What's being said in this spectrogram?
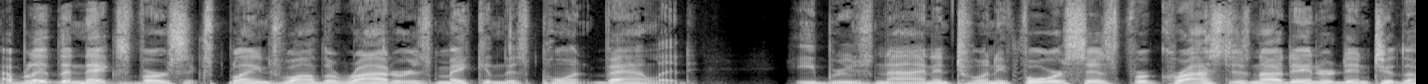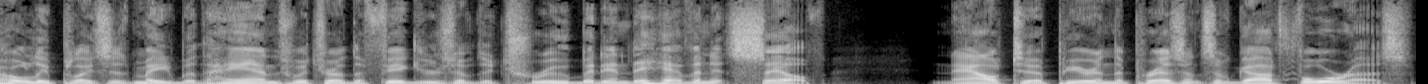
I believe the next verse explains why the writer is making this point valid. Hebrews 9 and 24 says, For Christ has not entered into the holy places made with hands, which are the figures of the true, but into heaven itself, now to appear in the presence of God for us.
